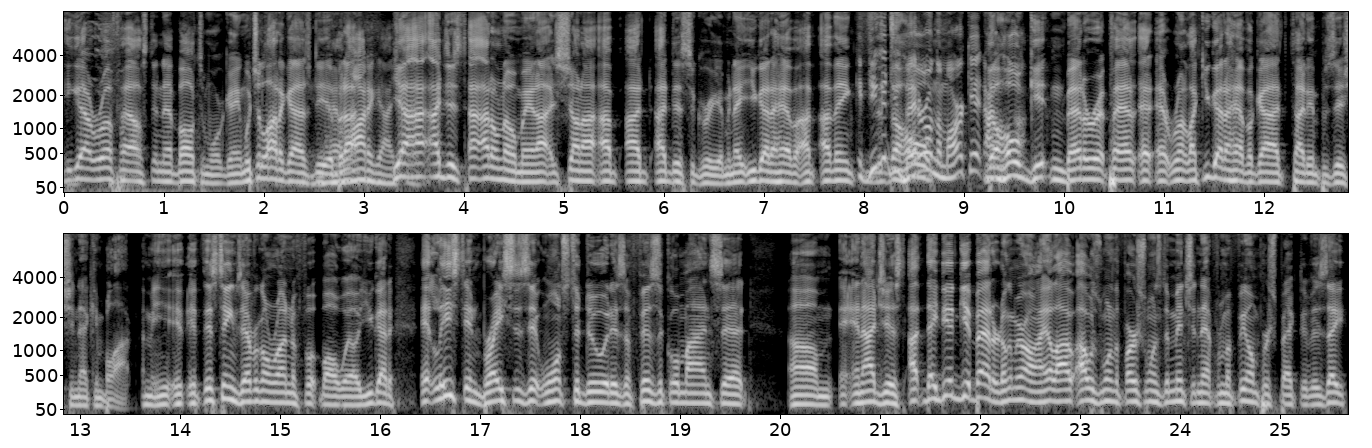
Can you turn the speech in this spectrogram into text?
he got roughhoused in that Baltimore game, which a lot of guys did. Yeah, but a I- lot of guys Yeah, I, I just I, I don't know, man. I, Sean, I, I I disagree. I mean, you got to have. I, I think If you could the do better whole- on the market, the I'm- whole getting better at pass at, at run, like you got to have a guy at tight end position that can block. I mean, if, if this team's ever going to run the football well, you got to at least embraces it, wants to do it as a physical mindset. Um, and I just I, they did get better. Don't get me wrong. Hell, I, I was one of the first ones to mention that from a film perspective. Is they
